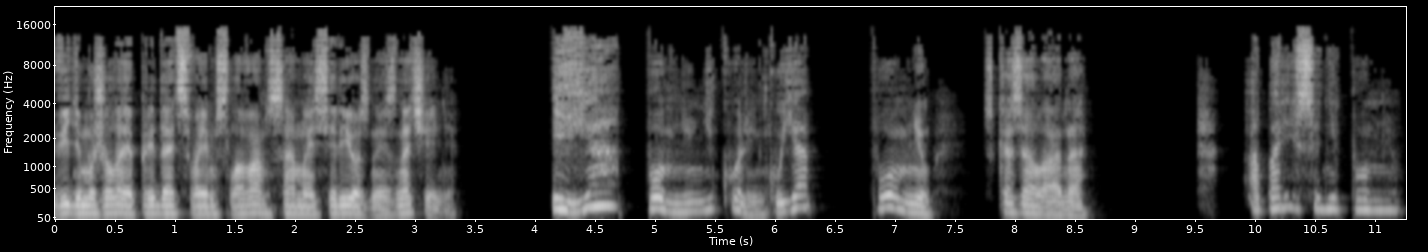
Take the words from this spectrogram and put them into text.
видимо, желая придать своим словам самое серьезное значение. И я помню Николеньку, я помню, сказала она. А Бориса не помню.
